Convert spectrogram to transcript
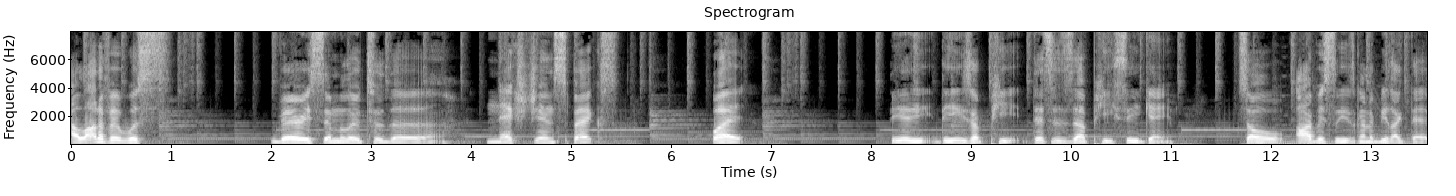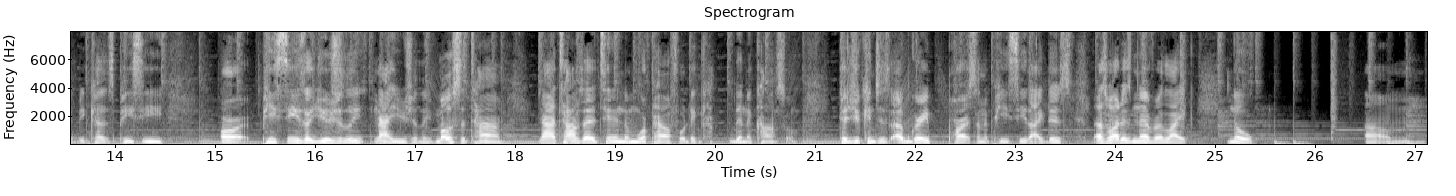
a lot of it was very similar to the next gen specs. But these are P this is a PC game. So obviously it's gonna be like that because PC or PCs are usually not usually most of the time nine times out of ten they're more powerful than, than a console because you can just upgrade parts on a PC. Like there's that's why there's never like no um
